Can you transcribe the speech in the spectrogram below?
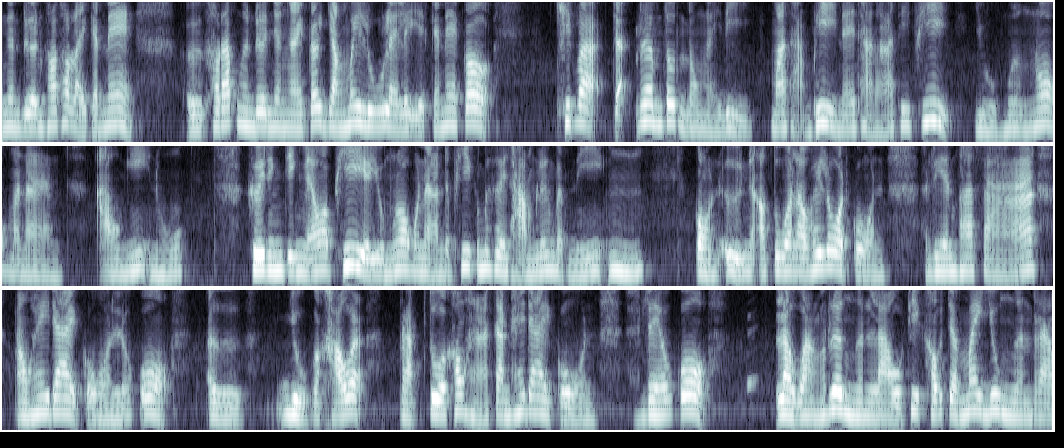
เงินเดือนเขาเท่าไหร่กันแน่เออเขารับเงินเดือนยังไงก็ยังไม่รู้รายละเอียดกันแน่ก็คิดว่าจะเริ่มต้นตรงไหนดี มาถามพี่ในฐานะที่พี่อยู่เมืองนอกมานาน เอางี้หนู คือจริง ๆ แล้วอะพี่อยู่เมืองนอกมานานแต่พี่ก็ไม่เคยทำเรื่องแบบนี้ อืก่อนอื่นเอาตัวเราให้รอดก่อน เรียนภาษาเอาให้ได้ก่อนแล้วก็เอออยู่กับเขาปรับตัวเข้าหากันให้ได้ก่อนแล้วก็ ระวังเรื่องเงินเราที่เขาจะไม่ยุ่งเงินเรา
